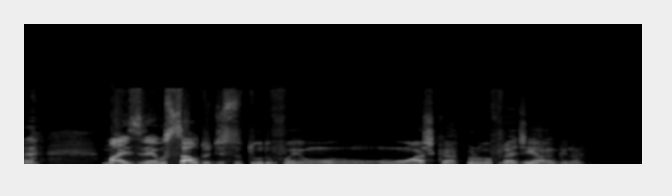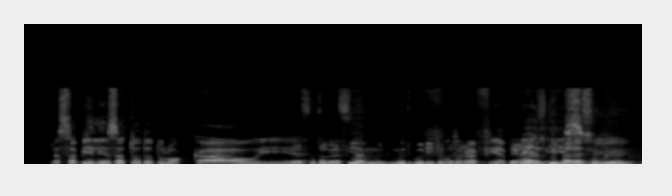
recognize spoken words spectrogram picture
Mas é, o saldo disso tudo foi um, um Oscar pro Fred Young, né? Dessa beleza toda do local e. É, fotografia é muito, muito bonita Fotografia também. Tem horas que parece... cara.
